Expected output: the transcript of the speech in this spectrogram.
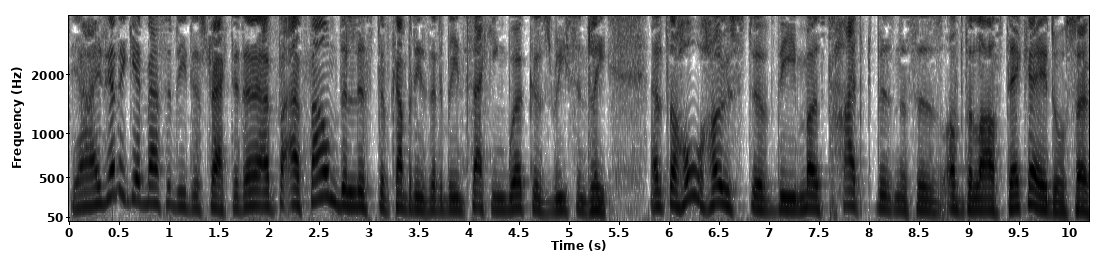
Yeah, he's going to get massively distracted. And I, I, found the list of companies that have been sacking workers recently, and it's a whole host of the most hyped businesses of the last decade or so.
